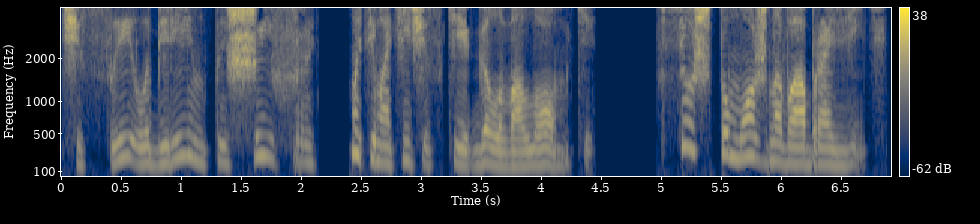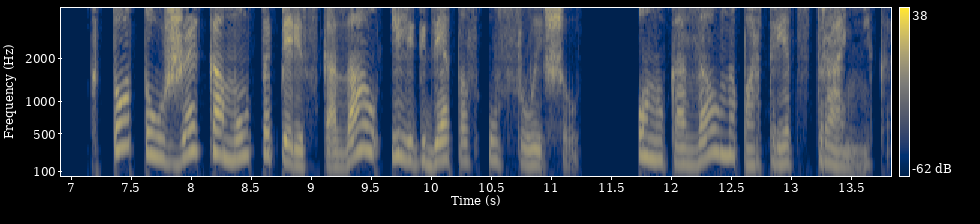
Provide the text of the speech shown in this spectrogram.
Часы, лабиринты, шифры, математические головоломки. Все, что можно вообразить, кто-то уже кому-то пересказал или где-то услышал. Он указал на портрет странника.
